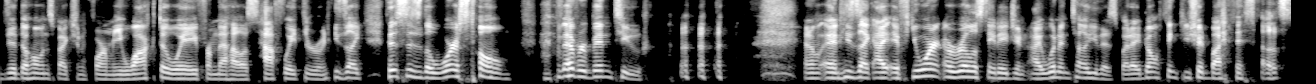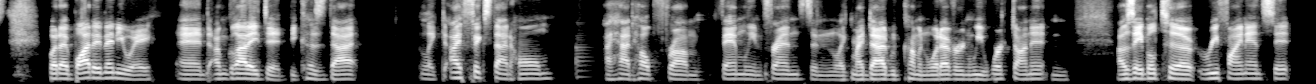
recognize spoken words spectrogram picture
did the home inspection for me walked away from the house halfway through and he's like this is the worst home i've ever been to. And, and he's like I, if you weren't a real estate agent i wouldn't tell you this but i don't think you should buy this house but i bought it anyway and i'm glad i did because that like i fixed that home I had help from family and friends, and like my dad would come and whatever, and we worked on it, and I was able to refinance it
